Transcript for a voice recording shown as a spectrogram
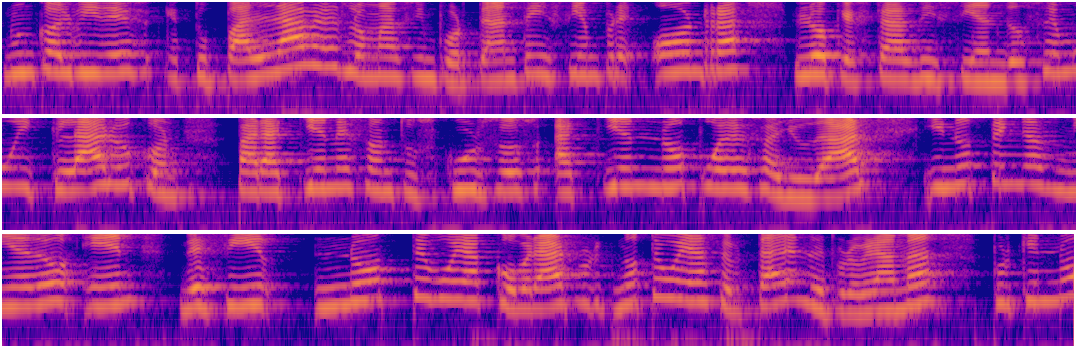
nunca olvides que tu palabra es lo más importante y siempre honra lo que estás diciendo. Sé muy claro con para quiénes son tus cursos, a quién no puedes ayudar y no tengas miedo en decir no te voy a cobrar, no te voy a aceptar en el programa porque no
